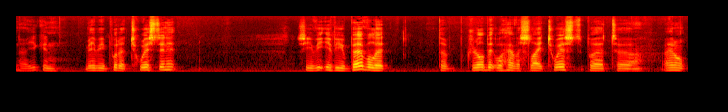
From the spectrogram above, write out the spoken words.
Now you can maybe put a twist in it. See, if you, if you bevel it, the drill bit will have a slight twist, but uh, I don't,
